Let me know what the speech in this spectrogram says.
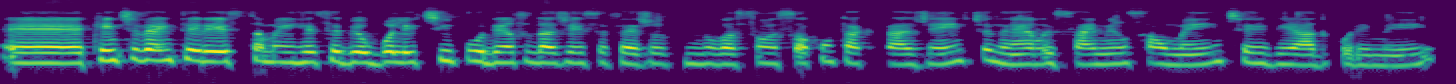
É, quem tiver interesse também em receber o boletim por dentro da Agência Festa de Inovação, é só contactar a gente, né, ela sai mensalmente, é enviado por e-mail.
